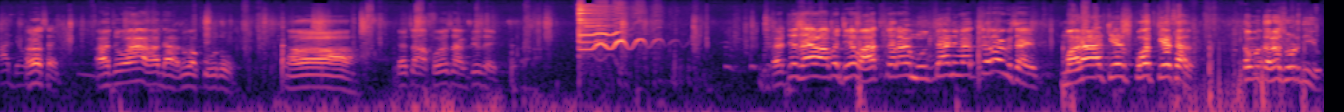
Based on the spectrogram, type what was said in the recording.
આ જાઉં. સાહેબ. આ જો આ આ દારૂ આ કોરો હા. એ ચાખો સાગજો સાહેબ. સાહેબ સાહેબ આપણે જે વાત કરે મુદ્દાની વાત કરો કે સાહેબ? મારા આ કેસ પોત કેસ હાલ. તો હું તને છોડી દઉં.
